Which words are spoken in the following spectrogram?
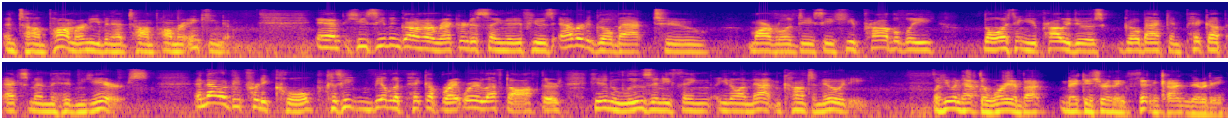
and Tom Palmer, and even had Tom Palmer inking them. And he's even gone on record as saying that if he was ever to go back to Marvel or DC, he probably the only thing he'd probably do is go back and pick up X Men: The Hidden Years, and that would be pretty cool because he'd be able to pick up right where he left off. There, he didn't lose anything, you know, on that in continuity. Well, he wouldn't have to worry about making sure everything fit in continuity.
